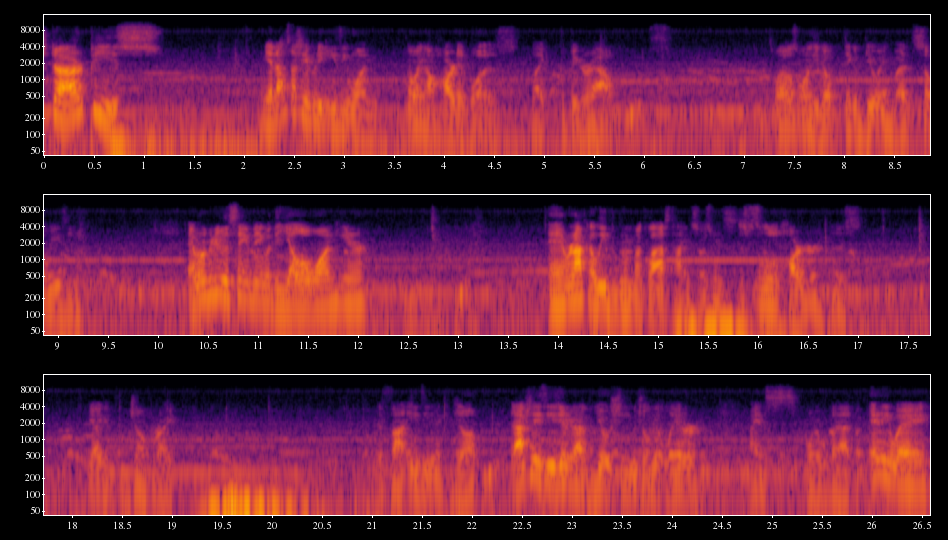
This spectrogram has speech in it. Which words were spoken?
star piece. Yeah, that was actually a pretty easy one, knowing how hard it was, like, to figure out. It's one of those ones you don't think of doing, but it's so easy. And we're gonna do the same thing with the yellow one here. And we're not gonna leave the room like last time, so this one's this is a little harder because you gotta get the jump right. It's not easy to make the jump. Actually, it's easier to have Yoshi, which you'll get later. I spoiled that, but anyway,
